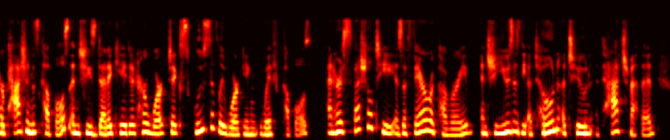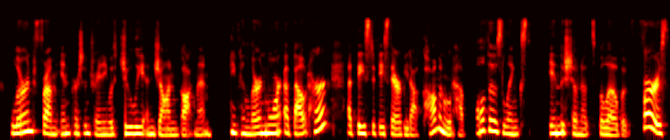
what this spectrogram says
Her passion is couples, and she's dedicated her work to exclusively working with couples. And her specialty is affair recovery, and she uses the atone, attune, attach method learned from in person training with Julie and John Gottman. You can learn more about her at face2facetherapy.com, and we'll have all those links in the show notes below. But first,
